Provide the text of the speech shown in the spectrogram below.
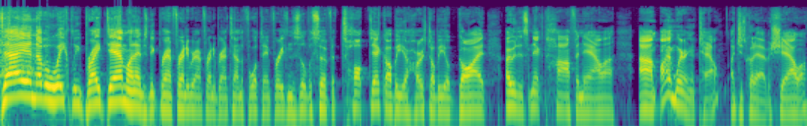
day, another weekly breakdown. My name is Nick Brown, Franny Brown, Franny Brown Town, the 14th Reason, the Silver Surfer Top Deck. I'll be your host, I'll be your guide over this next half an hour. Um, I'm wearing a towel. I just got out of a shower,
